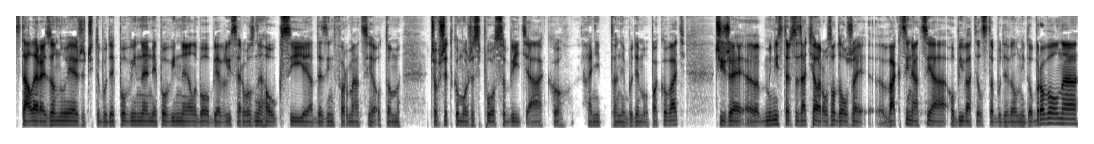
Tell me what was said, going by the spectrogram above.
stále rezonuje, že či to bude povinné, nepovinné, lebo objavili sa rôzne hoaxy a dezinformácie o tom, čo všetko môže spôsobiť a ako ani to nebudem opakovať. Čiže e, minister sa zatiaľ rozhodol, že vakcinácia obyvateľstva bude veľmi dobrovoľná,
